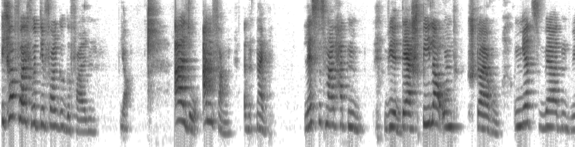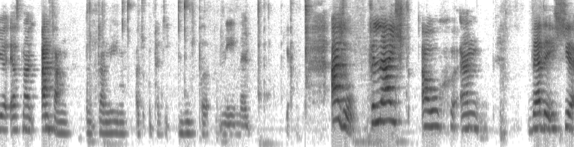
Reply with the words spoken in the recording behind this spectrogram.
Ich hoffe, euch wird die Folge gefallen. Ja. Also, Anfang. Äh, nein. Letztes Mal hatten wir der Spieler und Steuerung. Und jetzt werden wir erstmal anfangen unternehmen, also unter die Lupe nehmen. Also, vielleicht auch ähm, werde ich hier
